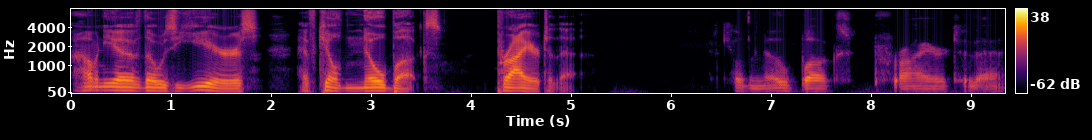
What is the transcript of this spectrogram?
how many of those years have killed no bucks prior to that? Killed no bucks prior to that.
